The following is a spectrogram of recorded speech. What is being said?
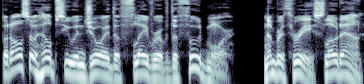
but also helps you enjoy the flavor of the food more. Number three, slow down.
